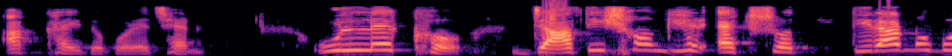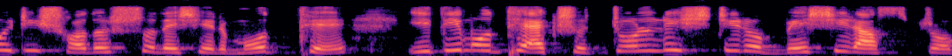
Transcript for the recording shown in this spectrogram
আখ্যায়িত করেছেন। উল্লেখ্য, জাতিসংঘের একশো তিরানব্বইটি সদস্য দেশের মধ্যে ইতিমধ্যে একশো চল্লিশটিরও বেশি রাষ্ট্র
